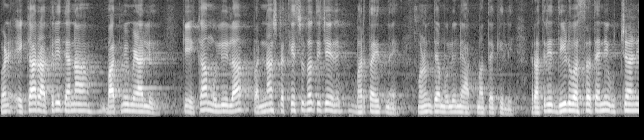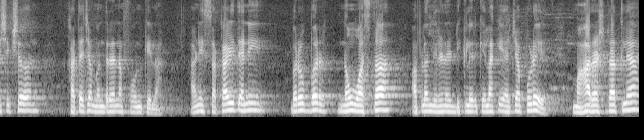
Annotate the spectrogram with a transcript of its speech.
पण एका रात्री त्यांना बातमी मिळाली की एका मुलीला पन्नास टक्केसुद्धा तिचे भरता येत नाही. म्हणून त्या मुलीने आत्महत्या केली. रात्री दीड वाजता त्यांनी उच्च आणि शिक्षण खात्याच्या मंत्र्यांना फोन केला. आणि सकाळी त्यांनी बरोबर नऊ वाजता आपला निर्णय डिक्लेअर केला की याच्यापुढे महाराष्ट्रातल्या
